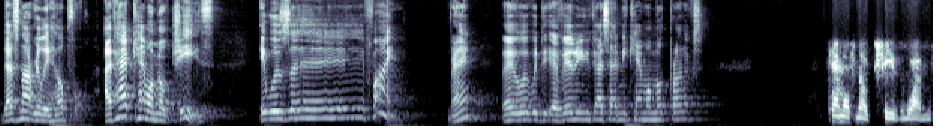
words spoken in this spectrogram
that's not really helpful. I've had camel milk cheese. It was uh, fine, right? Would- have any of you guys had any camel milk products? Camel's milk cheese once,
